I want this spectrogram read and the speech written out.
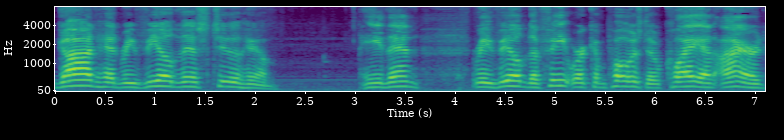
God had revealed this to him. He then revealed the feet were composed of clay and iron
